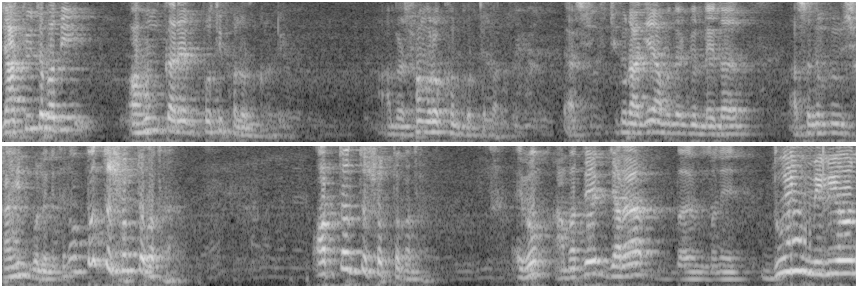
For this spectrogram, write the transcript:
জাতীয়তাবাদী অহংকারের প্রতিফলন ঘটে। আমরা সংরক্ষণ করতে পারব। কিছুক্ষণ আগে আমাদের একজন নেতা আসাদুল শাহিন বলে গেছেন। অত্যন্ত সত্য কথা। অত্যন্ত সত্য কথা। এবং আমাদের যারা মানে দুই মিলিয়ন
